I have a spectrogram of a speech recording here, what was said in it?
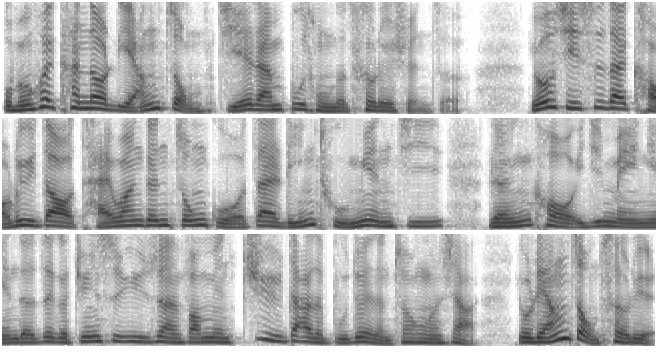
我们会看到两种截然不同的策略选择。尤其是在考虑到台湾跟中国在领土面积、人口以及每年的这个军事预算方面巨大的不对等状况下，有两种策略。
